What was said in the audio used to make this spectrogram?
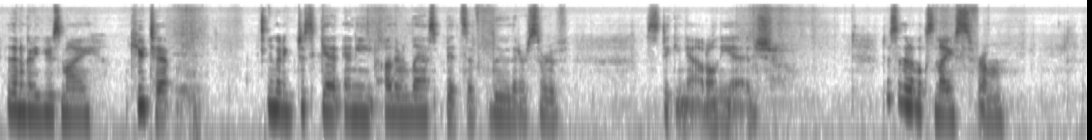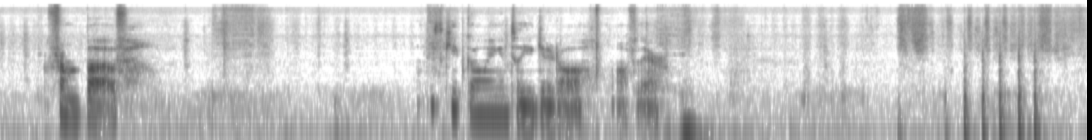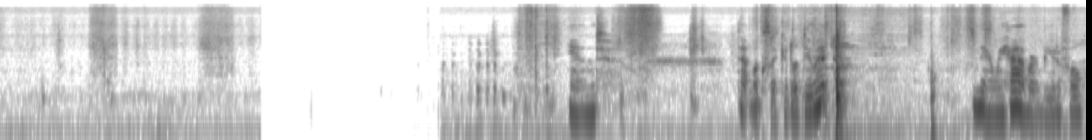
And then I'm going to use my Q-tip. I'm going to just get any other last bits of glue that are sort of sticking out on the edge. Just so that it looks nice from, from above. Just keep going until you get it all off there. And that looks like it'll do it. And there we have our beautiful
